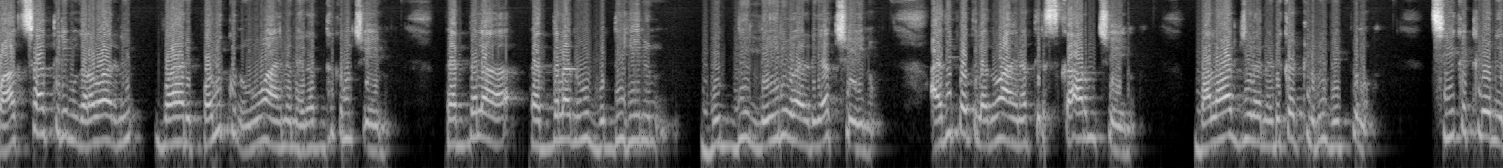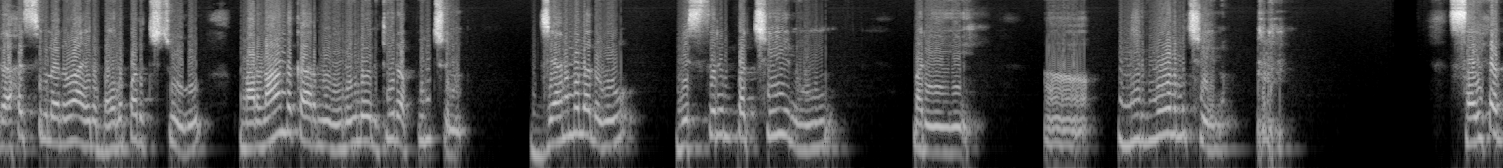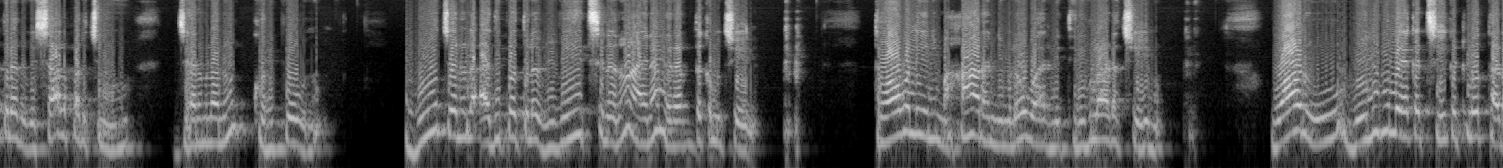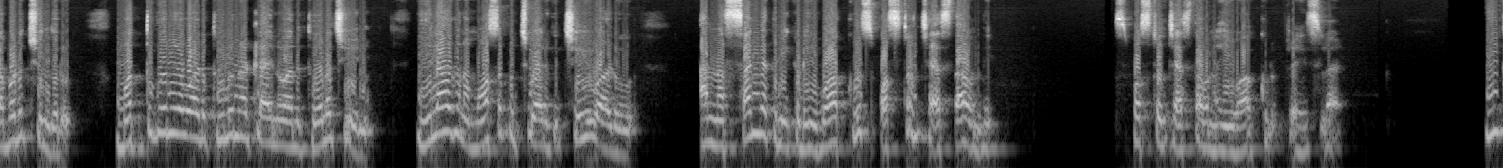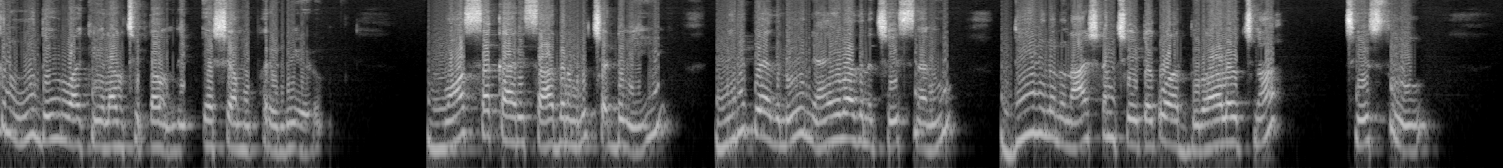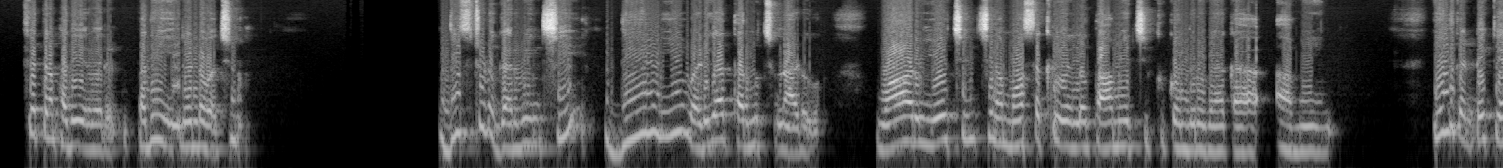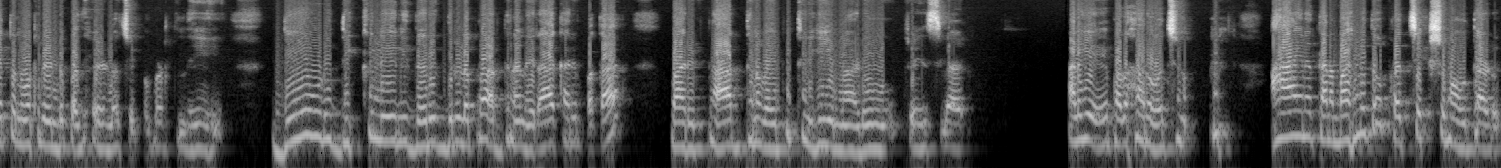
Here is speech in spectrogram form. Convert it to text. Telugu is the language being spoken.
వాక్చాతుర్యము గలవారిని వారి పలుకును ఆయన నిరర్ధకము చేయను. పెద్దల పెద్దలను బుద్ధిహీను బుద్ధి లేని వారిగా చేయును. అధిపతులను ఆయన తిరస్కారం చేయను. బలార్జుల నడికట్లను విప్పును. చీకటిలోని రహస్యములను ఆయన బయలుపరచుచు మరణాంధకారము వెలుగులోనికి రప్పించును. జనములను విస్తరింపచేయును. మరి ఆ, నిర్మూలన చేయను. సరిహద్దులను విశాలపరచును. జనములను కొనిపోవును. భూజనుల అధిపతుల వివేచనను ఆయన నిరర్ధకము చేయను. త్రోవలేని మహారణ్యములో వారిని తిరుగులాడ చేయను. వారు వెలుగు లేక చీకటిలో తడబడుచుందురు. మత్తుగొనిన వాడు తూలినట్లు ఆయన వారిని తోల చేయను ఇలాగున మోసపుచ్చు వారికి చేయువాడు అన్న సంగతిని ఇక్కడ ఈ వాక్కు స్పష్టం చేస్తా ఉంది. స్పష్టం చేస్తా ఉన్న ఈ వాక్కులు. ప్రైజ్లా ఇంకను దేవుని వాక్యం ఎలాగ చెప్తా ఉంది. యశా ముప్పై రెండు ఏడు. మోసకారి సాధనములు చెడ్డవి నిరుపేదలు న్యాయవాదన చేసినను దీనులను నాశనం చేయటకు ఆ దురాలోచన చేస్తూ కీర్తన పది ఇరవై రెండు పది రెండవ వచనం. దుష్టుడు గర్వించి దీనిని వడిగా తరుముచున్నాడు. వారు యోచించిన మోసక్రియల్లో తామే చిక్కుకొందురుగాక. ఆమె ఎందుకంటే కీర్తన నూట రెండు పదిహేడులో చెప్పబడుతుంది దేవుడు దిక్కులేని దరిద్రుల ప్రార్థన నిరాకరింపక వారి ప్రార్థన వైపు తిరిగి ఉన్నాడు. ప్రేస్లా అలాగే పదహారో వచనం. ఆయన తన మహిమతో ప్రత్యక్షం అవుతాడు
